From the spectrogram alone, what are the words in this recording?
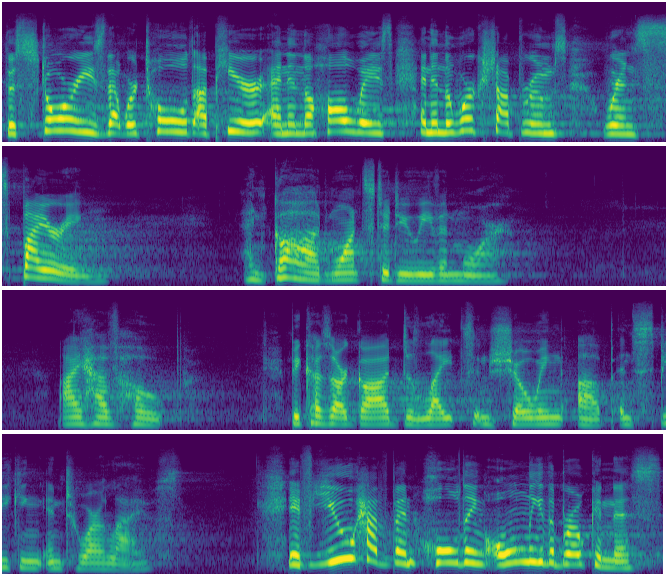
The stories that were told up here and in the hallways and in the workshop rooms were inspiring. And God wants to do even more. I have hope because our God delights in showing up and speaking into our lives. If you have been holding only the brokenness,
